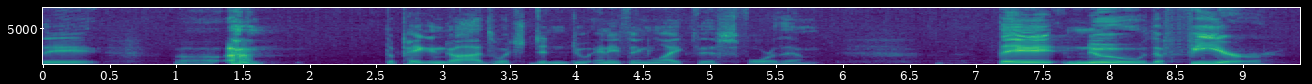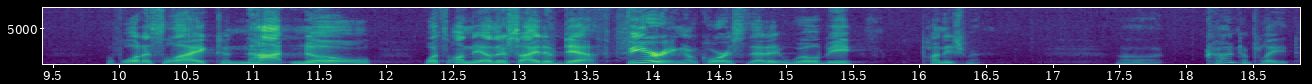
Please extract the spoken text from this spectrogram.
The uh, the pagan gods, which didn't do anything like this for them. They knew the fear of what it's like to not know what's on the other side of death, fearing, of course, that it will be punishment. Uh, contemplate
